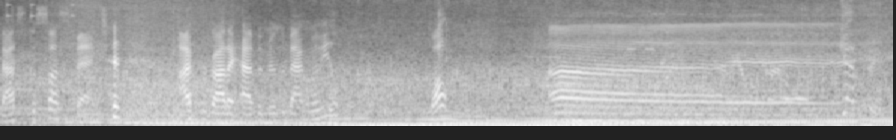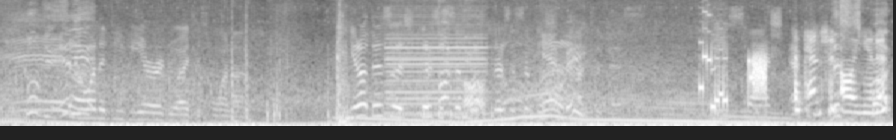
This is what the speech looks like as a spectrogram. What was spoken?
that's the suspect. I forgot I had them in the back of my vehicle. Well, uh, do I want to deviate or do I just want to? You know, there's a there's a simple there's a simple shortcut to this. Slash F- Attention all units.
